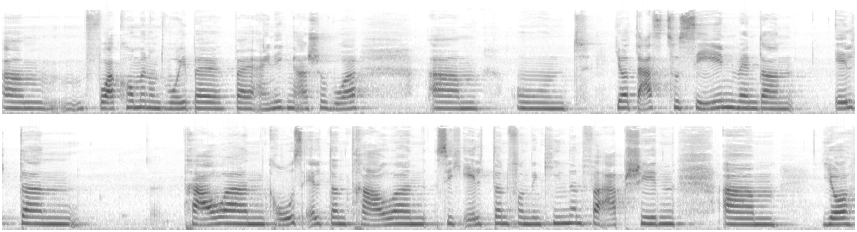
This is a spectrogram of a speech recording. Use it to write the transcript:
ähm, vorkommen und wo ich bei, bei einigen auch schon war. Ähm, und ja, das zu sehen, wenn dann Eltern trauern, Großeltern trauern, sich Eltern von den Kindern verabschieden, ähm, ja,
